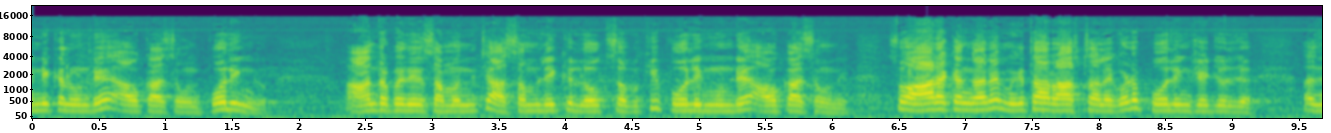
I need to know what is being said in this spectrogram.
ఎన్నికలు ఉండే అవకాశం ఉంది. పోలింగ్. ఆంధ్రప్రదేశ్ సంబంధించి అసెంబ్లీకి లోక్సభకి పోలింగ్ ఉండే అవకాశం ఉంది. సో ఆ రకంగానే మిగతా రాష్ట్రాలకు కూడా పోలింగ్ షెడ్యూల్ అది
